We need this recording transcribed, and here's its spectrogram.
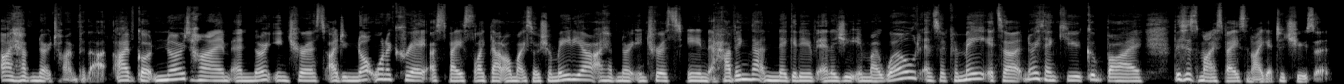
I have no time for that. I've got no time and no interest. I do not want to create a space like that on my social media. I have no interest in having that negative energy in my world. And so for me, it's a no, thank you. Goodbye. This is my space and I get to choose it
